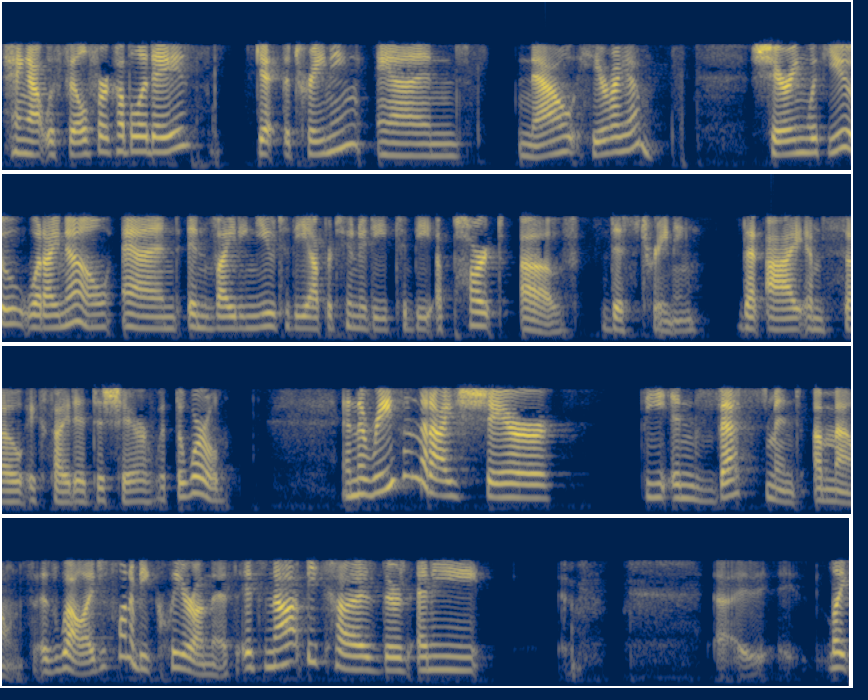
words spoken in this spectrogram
hang out with Phil for a couple of days, get the training, and now here I am sharing with you what I know and inviting you to the opportunity to be a part of this training that I am so excited to share with the world. And the reason that I share the investment amounts as well. I just want to be clear on this. It's not because there's any uh, like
